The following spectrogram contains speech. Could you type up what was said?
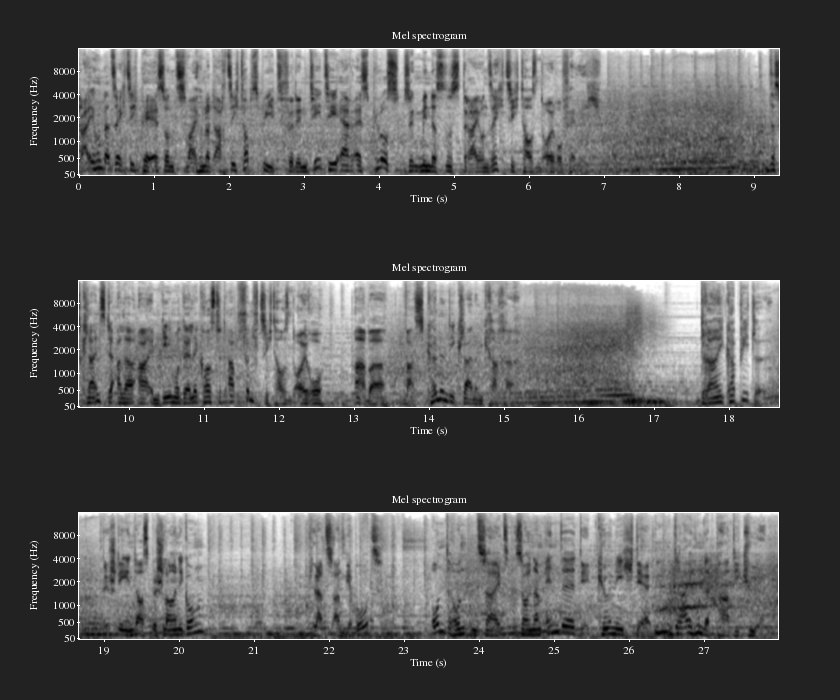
360 PS und 280 Topspeed für den TTRS Plus sind mindestens 63.000 Euro fällig. Das kleinste aller AMG-Modelle kostet ab 50.000 Euro. Aber was können die kleinen Kracher? Drei Kapitel, bestehend aus Beschleunigung, Platzangebot und Rundenzeit sollen am Ende den König der Ü300-Party küren.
